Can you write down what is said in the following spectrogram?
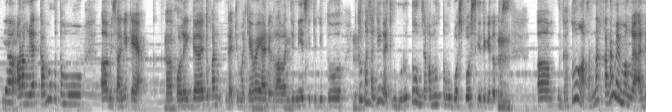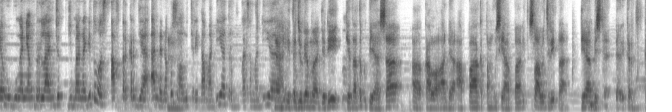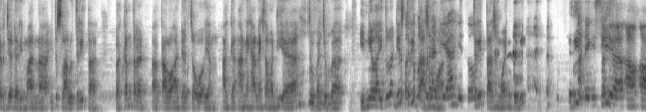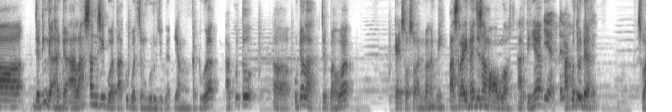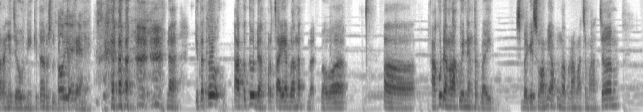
ya orang lihat kamu ketemu uh, misalnya kayak uh, kolega itu kan nggak cuma cewek ya ada lawan hmm. jenis gitu-gitu hmm. itu mas aja nggak cemburu tuh misal kamu ketemu bos-bos gitu-gitu terus hmm um, enggak tuh nggak pernah karena memang nggak ada hubungan yang berlanjut gimana gitu loh after kerjaan dan aku hmm. selalu cerita sama dia terbuka sama dia nah gitu. itu juga mbak jadi hmm. kita tuh kebiasa uh, kalau ada apa ketemu siapa itu selalu cerita dia habis hmm. dari kerja, kerja dari mana itu selalu cerita bahkan ter, uh, kalau ada cowok yang agak aneh-aneh sama dia coba-coba inilah itulah dia cerita semua. gitu. cerita semuanya. Jadi jadi ada yang iya uh, uh, jadi nggak ada alasan sih buat aku buat cemburu juga. Yang kedua aku tuh uh, udahlah bahwa kayak sosokan banget nih. Pasrahin aja sama Allah. Artinya iya, aku tuh udah suaranya jauh nih kita harus lebih oh, dekat iya, iya. kayaknya iya. nah kita tuh aku tuh udah percaya banget mbak bahwa uh, aku udah ngelakuin yang terbaik sebagai suami aku nggak pernah macam-macam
